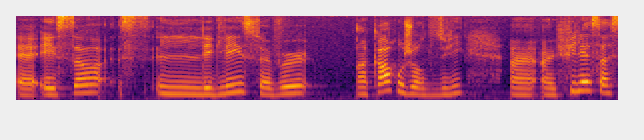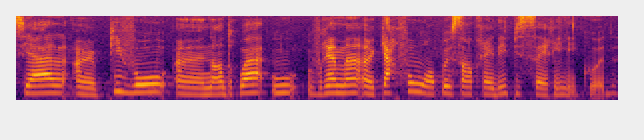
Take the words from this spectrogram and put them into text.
Euh, et ça, l'Église se veut encore aujourd'hui un, filet social, un pivot, un endroit où vraiment un carrefour où on peut s'entraider puis se serrer les coudes.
